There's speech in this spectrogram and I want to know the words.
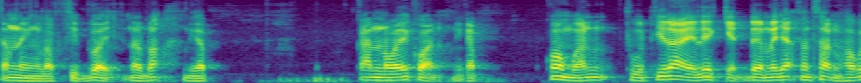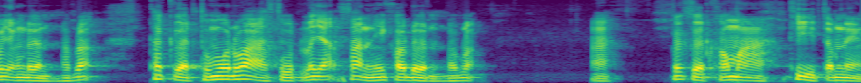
ตำแหน่งหลักสิบด้วยนะครับนี่ครับกันเอาไว้ก่อนนี่ครับก็เหมือนสูตรที่ได้เลขเจ็ดเดินระยะสั้นๆเขาก็ยังเดินนะครับ ถ้าเกิดสมมติว่าสูตรระยะสั้นนี้เขาเดินครับอะก็เกิดเข้ามาที่ตำแหน่ง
